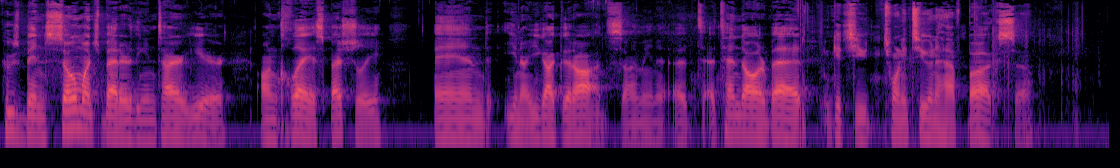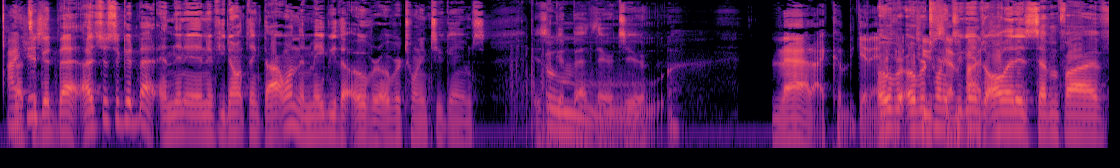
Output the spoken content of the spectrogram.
who's been so much better the entire year on clay, especially. And you know you got good odds. So I mean, a, a ten dollar bet gets you twenty two and a half bucks. So that's just, a good bet. That's just a good bet. And then, and if you don't think that one, then maybe the over over twenty two games is a good ooh, bet there too. That I could get into. over over twenty two games. All it is seven five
